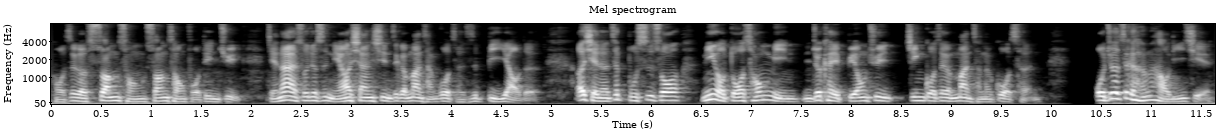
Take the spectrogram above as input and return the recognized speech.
哦，这个双重双重否定句。简单来说，就是你要相信这个漫长过程是必要的，而且呢，这不是说你有多聪明，你就可以不用去经过这个漫长的过程。我觉得这个很好理解。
